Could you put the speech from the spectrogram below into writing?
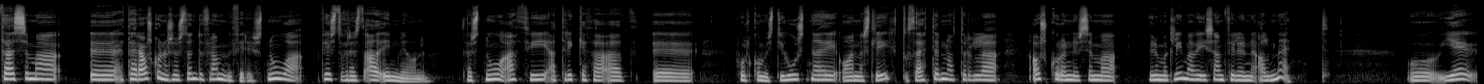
Það sem að, uh, það er áskonur sem stöndu fram með fyrir, snúa fyrst og fremst að innviðunum. Það er snúa að því að tryggja það að uh, fólk komist í húsnæði og annað slíkt og þetta er náttúrulega áskorunir sem að við erum að klíma við í samfélaginu almennt og ég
